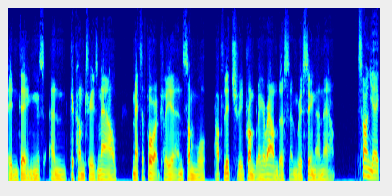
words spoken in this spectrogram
in things. And the country is now metaphorically and some more perhaps literally crumbling around us. And we're seeing that now. Tonya,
